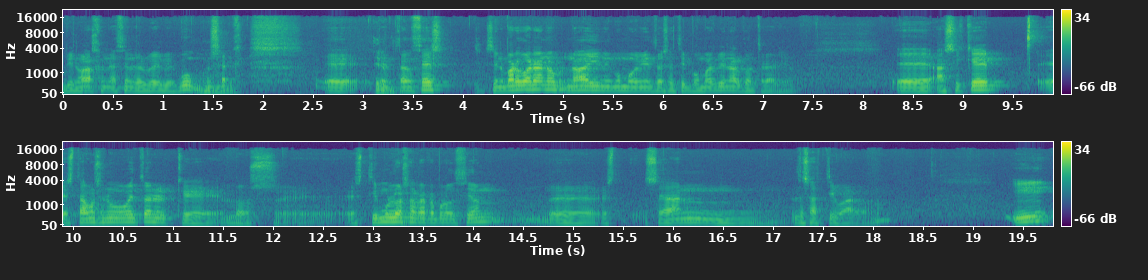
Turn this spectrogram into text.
vino la generación del baby boom. entonces, sin embargo, ahora no, no, hay ningún movimiento de ese tipo, más bien al contrario. así que estamos en un momento en el que los eh, estímulos a la reproducción eh, se han desactivado. Y,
